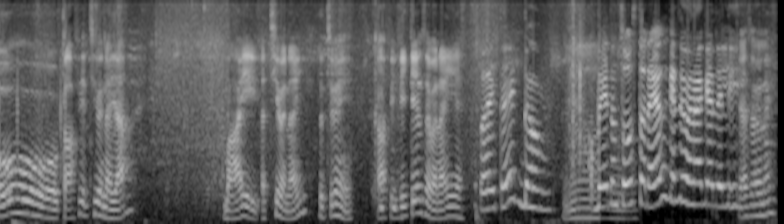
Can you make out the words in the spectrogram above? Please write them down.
ओ काफ़ी अच्छी बनाई यार भाई अच्छी बनाई सच में। काफ़ी डिटेल से बनाई है। भाई तो एकदम। अबे तुम सोच तो रहे हो कैसे बना के दिल्ली कैसे बनाई?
